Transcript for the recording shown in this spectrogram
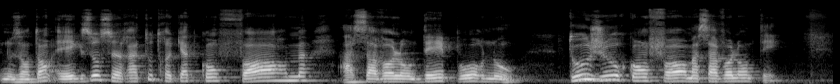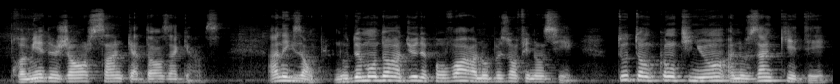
nous entend et exaucera toute requête conforme à sa volonté pour nous. Toujours conforme à sa volonté. 1er de Jean 5, 14 à 15. Un exemple, nous demandons à Dieu de pourvoir à nos besoins financiers, tout en continuant à nous inquiéter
